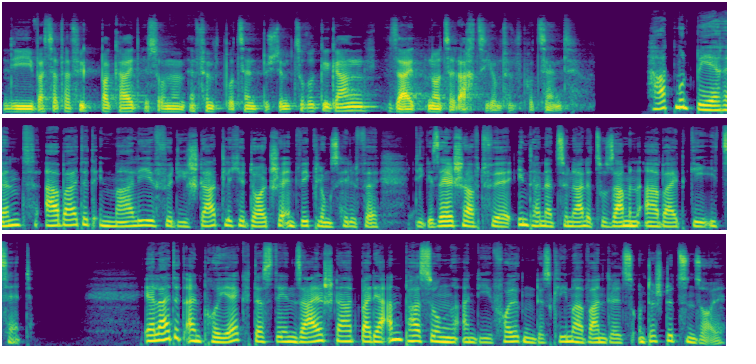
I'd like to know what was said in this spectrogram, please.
Die Wasserverfügbarkeit ist um 5 Prozent bestimmt zurückgegangen, seit 1980 um 5 Prozent. Hartmut Behrendt arbeitet in Mali für die staatliche deutsche Entwicklungshilfe, die Gesellschaft für internationale Zusammenarbeit GIZ. Er leitet ein Projekt, das den Seilstaat bei der Anpassung an die Folgen des Klimawandels unterstützen soll.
